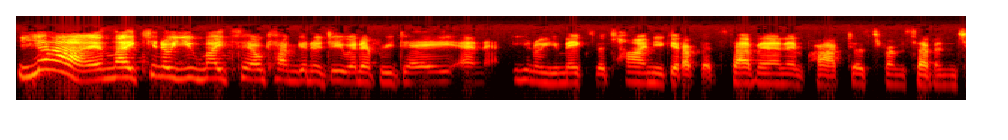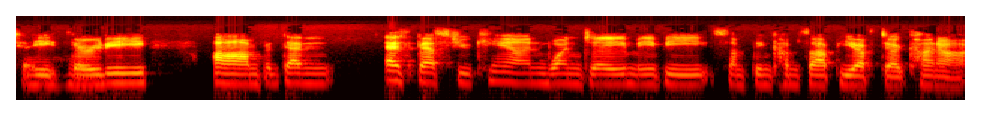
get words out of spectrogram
yeah and like you know you might say okay i'm going to do it every day and you know you make the time you get up at seven and practice from seven to eight thirty. mm-hmm. um, but then as best you can one day maybe something comes up you have to kind of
